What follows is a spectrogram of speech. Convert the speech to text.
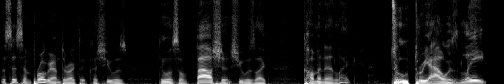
assistant program director because she was doing some foul shit. She was like coming in like two three hours late.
